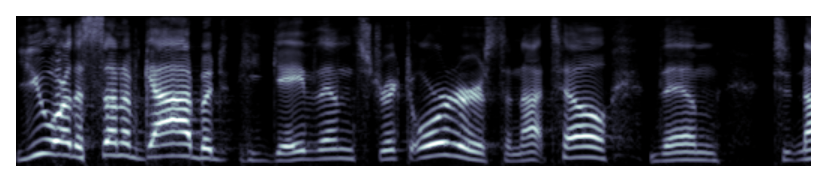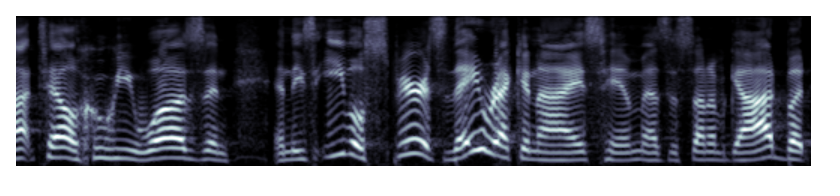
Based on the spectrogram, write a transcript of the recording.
you are the son of God, but he gave them strict orders to not tell them to not tell who he was and and these evil spirits they recognize him as the son of God, but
